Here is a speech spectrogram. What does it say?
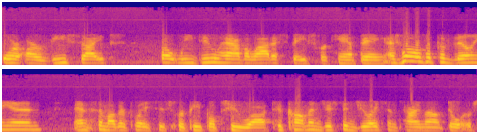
or RV sites, but we do have a lot of space for camping, as well as a pavilion and some other places for people to uh, to come and just enjoy some time outdoors.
